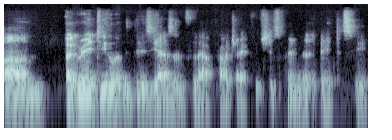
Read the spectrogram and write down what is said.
um, a great deal of enthusiasm for that project, which has been really great to see.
